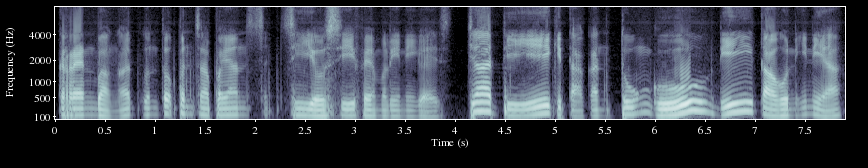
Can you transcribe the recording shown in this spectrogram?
keren banget untuk pencapaian si Yoshi family ini guys. Jadi kita akan tunggu di tahun ini ya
